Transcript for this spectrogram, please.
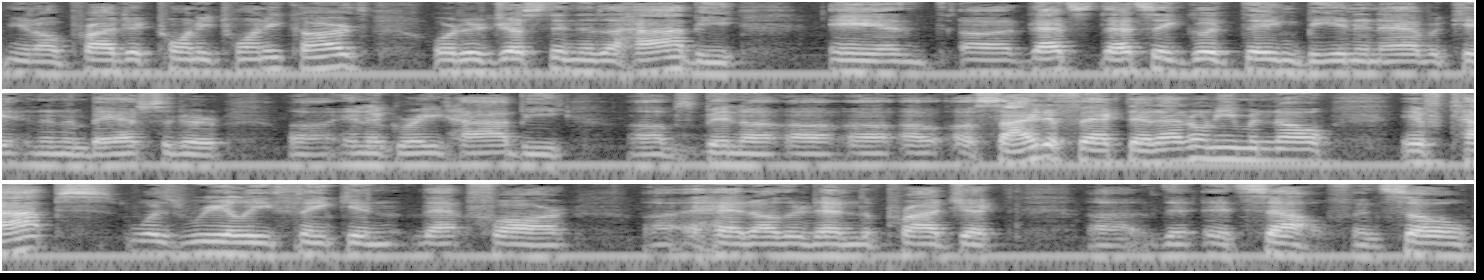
you know project 2020 cards or they're just into the hobby. And uh, that's that's a good thing being an advocate and an ambassador uh, in a great hobby. Um, it's been a, a, a, a, side effect that I don't even know if Topps was really thinking that far ahead other than the project uh, itself. And so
